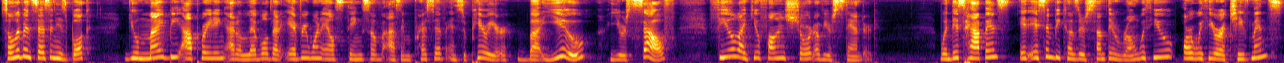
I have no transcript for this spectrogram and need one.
Sullivan says in his book, you might be operating at a level that everyone else thinks of as impressive and superior, but you, yourself, feel like you've fallen short of your standard. When this happens, it isn't because there's something wrong with you or with your achievements.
